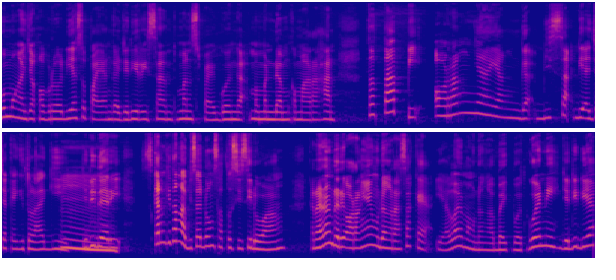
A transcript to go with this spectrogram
gue mau ngajak ngobrol dia supaya nggak jadi resentment supaya gue nggak memendam kemarahan. Tetapi orangnya yang nggak bisa diajak kayak gitu lagi. Jadi dari kan kita nggak bisa dong satu sisi doang. Kadang-kadang dari orangnya yang udah ngerasa kayak ya lo emang udah nggak baik buat gue nih. Jadi dia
